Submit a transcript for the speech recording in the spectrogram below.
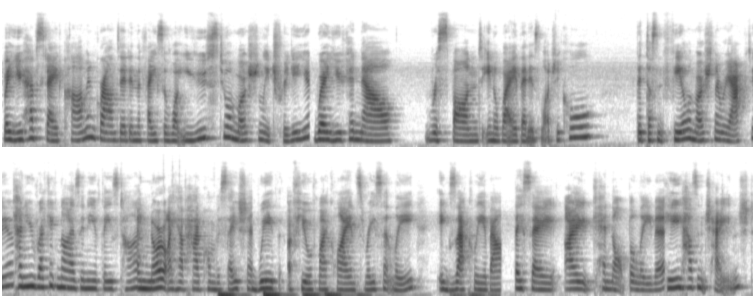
where you have stayed calm and grounded in the face of what used to emotionally trigger you, where you can now respond in a way that is logical that doesn't feel emotionally reactive. Can you recognize any of these times? I know I have had conversation with a few of my clients recently exactly about they say I cannot believe it. He hasn't changed.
